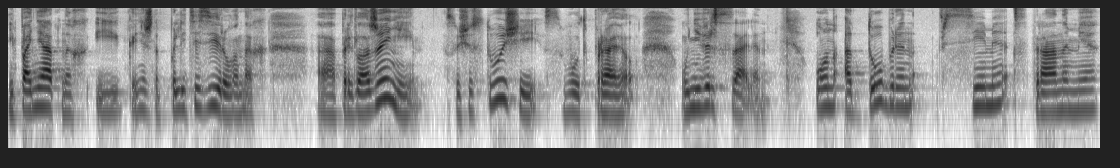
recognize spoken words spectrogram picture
непонятных и, конечно, политизированных а, предложений, существующий свод правил универсален. Он одобрен всеми странами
